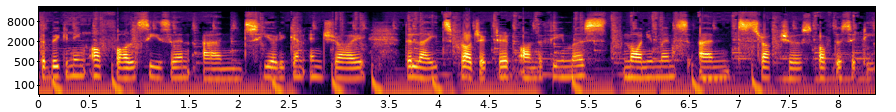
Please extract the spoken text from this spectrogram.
the beginning of fall season. And here you can enjoy the lights projected on the famous monuments and structures of the city.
